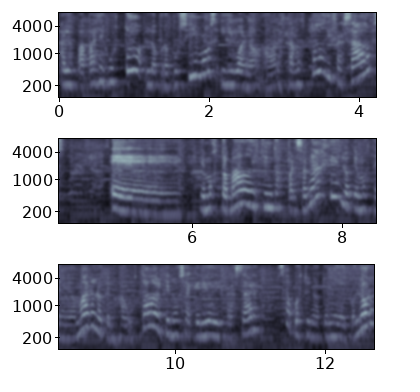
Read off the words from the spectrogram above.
a los papás les gustó, lo propusimos y bueno, ahora estamos todos disfrazados. Eh, hemos tomado distintos personajes, lo que hemos tenido a mano, lo que nos ha gustado, el que no se ha querido disfrazar, se ha puesto un atuendo de color,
